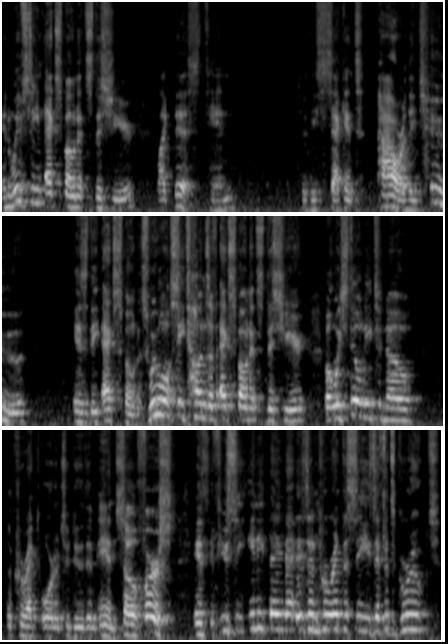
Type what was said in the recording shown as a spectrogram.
And we've seen exponents this year like this 10 to the second power. The 2 is the exponents. We won't see tons of exponents this year, but we still need to know the correct order to do them in. So, first is if you see anything that is in parentheses, if it's grouped,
